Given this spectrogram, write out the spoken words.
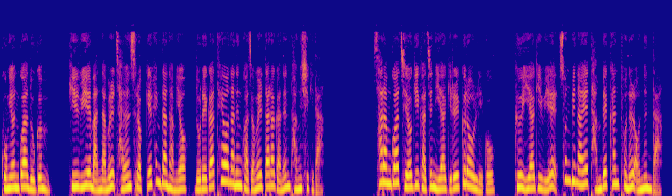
공연과 녹음, 길 위의 만남을 자연스럽게 횡단하며 노래가 태어나는 과정을 따라가는 방식이다. 사람과 지역이 가진 이야기를 끌어올리고 그 이야기 위에 손비나의 담백한 톤을 얻는다.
